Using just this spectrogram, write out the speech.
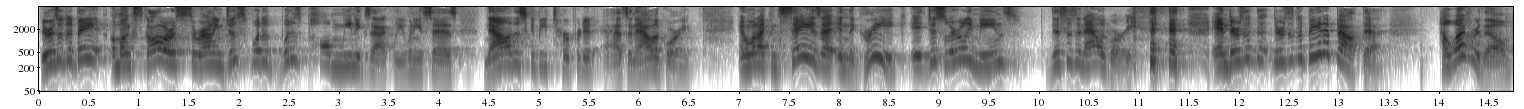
There is a debate among scholars surrounding just what, what does Paul mean exactly when he says, now this could be interpreted as an allegory. And what I can say is that in the Greek, it just literally means this is an allegory. and there's a, there's a debate about that. However, though,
